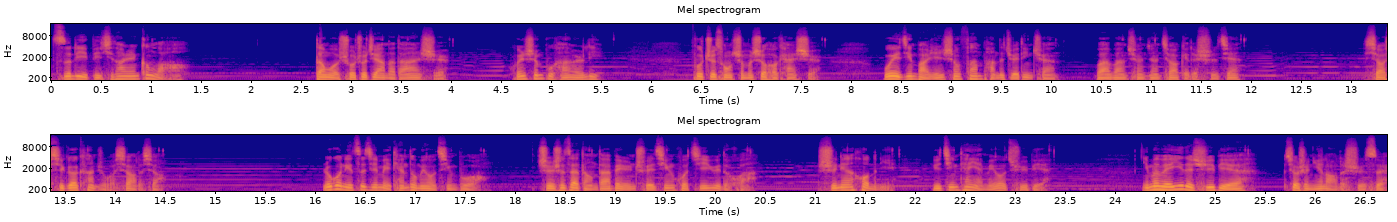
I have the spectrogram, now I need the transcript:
资历比其他人更老？”当我说出这样的答案时，浑身不寒而栗。不知从什么时候开始。我已经把人生翻盘的决定权完完全全交给了时间。小西哥看着我笑了笑。如果你自己每天都没有进步，只是在等待被人垂青或机遇的话，十年后的你与今天也没有区别。你们唯一的区别就是你老了十岁，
